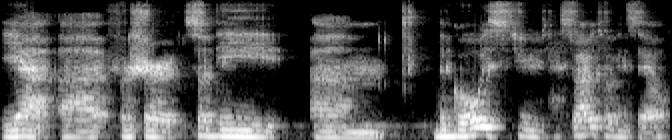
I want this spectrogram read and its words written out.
yeah uh, for sure so the um, the goal is to still have a token sale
